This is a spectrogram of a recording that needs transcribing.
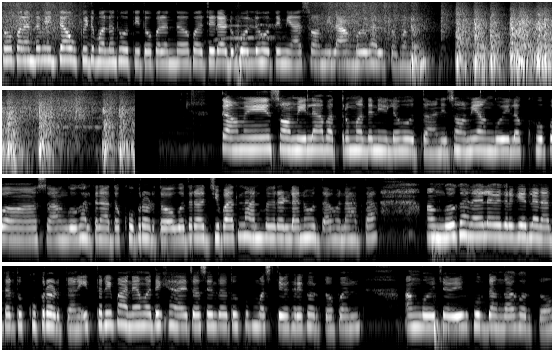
तोपर्यंत मी त्या उपीट बनत होती, तोपर्यंत परचे डॅड बोलले होते, "मी आज स्वामीला आंघोळ घालतो" म्हणून. त्यामुळे स्वामीला बाथरूममध्ये नेलं होतं आणि स्वामी आंघोळीला खूप असं अंघोळ घालताना आता खूप रडतो. अगोदर अजिबात लहानपणी रडला नव्हता, पण आता आंघोळ घालायला वगैरे गेला ना, तर तो खूप रडतो आणि इतरही पाण्यामध्ये खेळायचं असेल तर तो खूप मस्ती वगैरे करतो, पण आंघोळीच्या वेळी खूप दंगा करतो.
